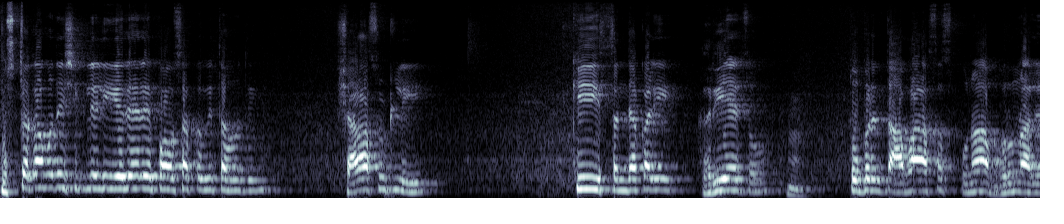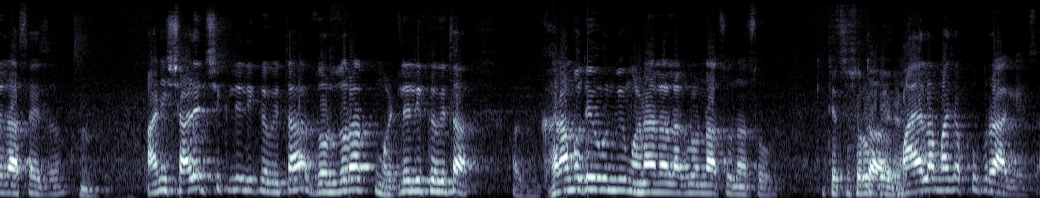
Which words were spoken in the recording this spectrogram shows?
पुस्तकामध्ये शिकलेली ये रे पावसा कविता होती. शाळा सुटली की संध्याकाळी घरी यायचो. तोपर्यंत आभाळ असंच पुन्हा भरून आलेलं असायचं. आणि शाळेत शिकलेली कविता जोरजोरात म्हटलेली कविता घरामध्ये येऊन मी म्हणायला लागलो नाचू नाचू. की त्याचं स्वरूप मायाला माझ्या खूप राग यायचा.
